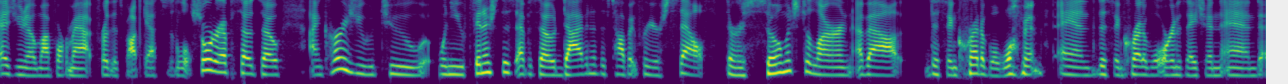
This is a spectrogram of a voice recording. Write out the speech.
as you know, my format for this podcast is a little shorter episode. So I encourage you to, when you finish this episode, dive into this topic for yourself. There is so much to learn about this incredible woman and this incredible organization. And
